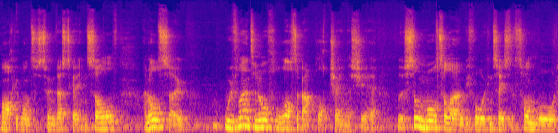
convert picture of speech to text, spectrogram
market wants us to investigate and solve, and also we've learned an awful lot about blockchain this year, but there's still more to learn before we can say to the Tom board,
